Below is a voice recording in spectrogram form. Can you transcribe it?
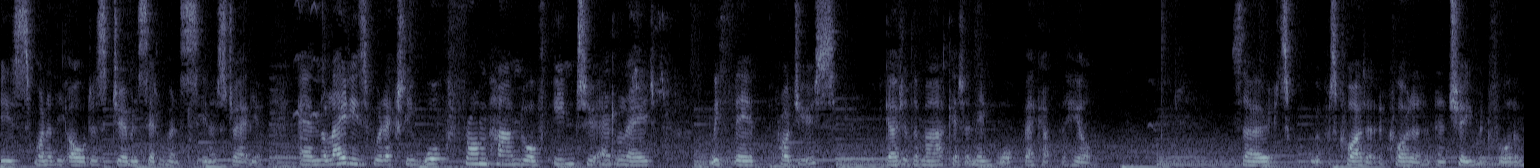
is one of the oldest German settlements in Australia. And the ladies would actually walk from Hahndorf into Adelaide with their produce, go to the market, and then walk back up the hill. So it was quite a, quite an achievement for them.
